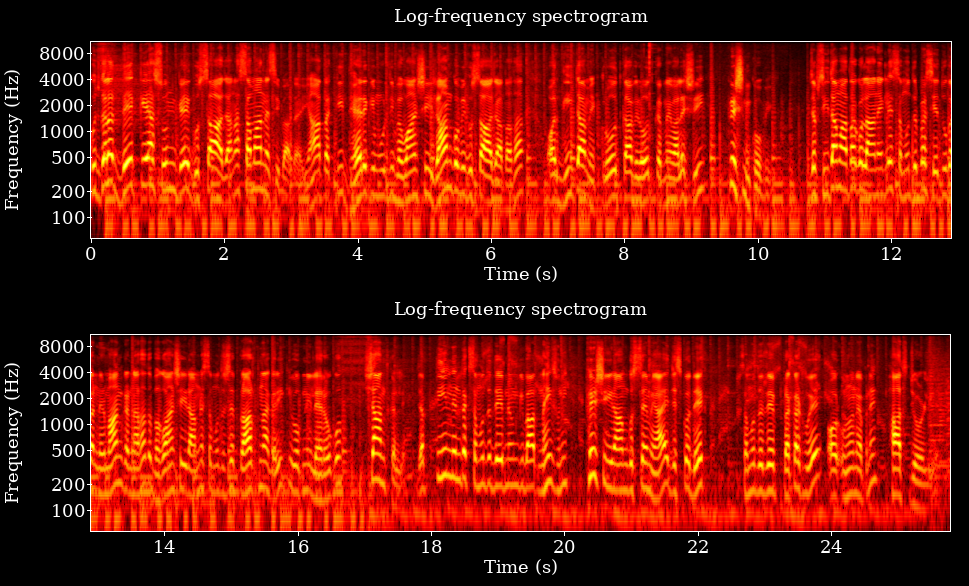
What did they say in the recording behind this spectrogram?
कुछ गलत देख के या सुन के गुस्सा आ जाना सामान्य सी बात है। यहाँ तक कि धैर्य की मूर्ति भगवान श्री राम को भी गुस्सा आ जाता था और गीता में क्रोध का विरोध करने वाले श्री कृष्ण को भी। जब सीता माता को लाने के लिए समुद्र पर सेतु का निर्माण करना था तो भगवान श्री राम ने समुद्र से प्रार्थना करी कि वो अपनी लहरों को शांत कर ले। जब तीन दिन तक समुद्र देव ने उनकी बात नहीं सुनी, फिर श्री राम गुस्से में आए, जिसको देख समुद्र देव प्रकट हुए और उन्होंने अपने हाथ जोड़ लिए।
